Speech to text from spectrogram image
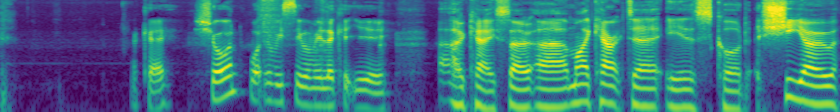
Okay. Sean, what do we see when we look at you? Okay, so uh, my character is called Shio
